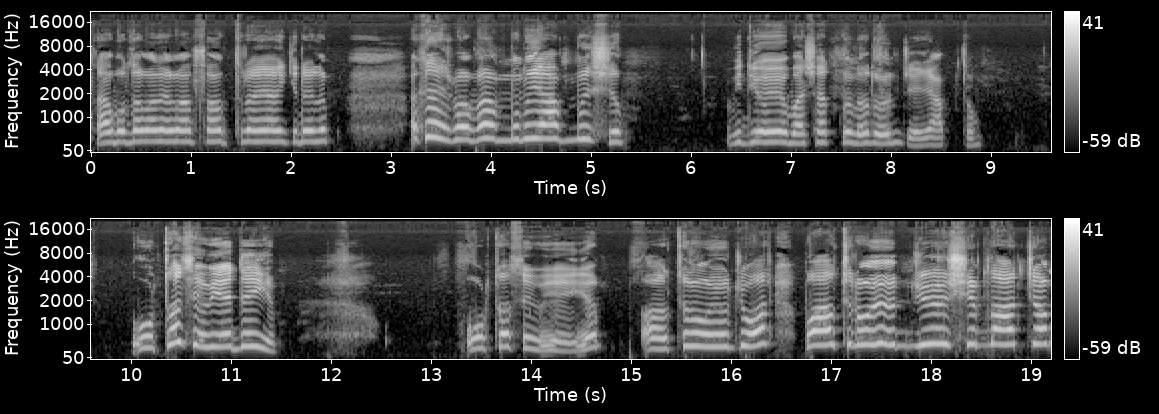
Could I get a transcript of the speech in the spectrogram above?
Tamam o zaman hemen santraya girelim. Arkadaşlar ben bunu yapmışım. Videoyu başlatmadan önce yaptım. Orta seviyedeyim. Orta seviyeyim. Altın oyuncu var. Bu altın oyuncuyu şimdi açacağım.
